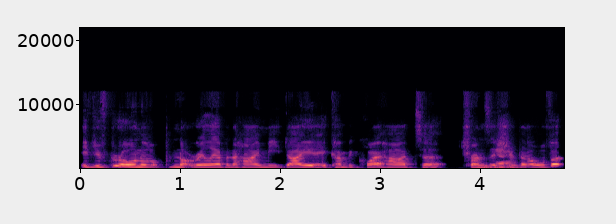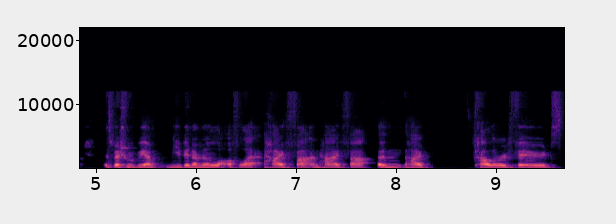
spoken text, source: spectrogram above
if you've grown up not really having a high meat diet, it can be quite hard to transition yeah. over, especially if you've been having a lot of like high fat and high fat and high calorie foods.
